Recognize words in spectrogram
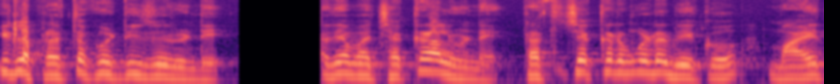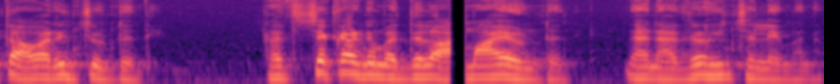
ఇట్లా ప్రతి ఒక్కటి చూడండి. అదే మా చక్రాలు ఉన్నాయి. ప్రతి చక్రం కూడా మీకు మాయతో ఆవరించి ఉంటుంది. ప్రతి చక్రాన్ని మధ్యలో మాయ ఉంటుంది. దాన్ని అధిరోహించలేము మనం.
